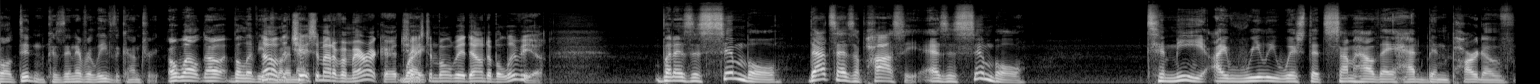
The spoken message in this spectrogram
Well, it didn't because they never leave the country. Oh well, no, Bolivia. No, they I chased him out of America. It chased Right. him all the way down to Bolivia. But as a symbol, that's as a posse. As a symbol, to me, I really wish that somehow they had been part of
